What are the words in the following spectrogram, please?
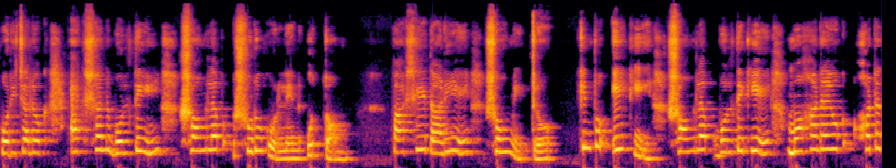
পরিচালক অ্যাকশন বলতেই সংলাপ শুরু করলেন উত্তম। পাশে দাঁড়িয়ে সৌমিত্র। কিন্তু এ কি? সংলাপ বলতে গিয়ে মহানায়ক হঠাৎ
